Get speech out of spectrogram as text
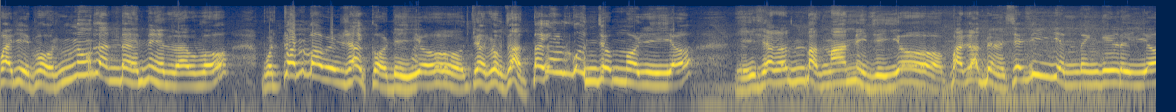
പരിപൂർന്നു കണ്ട് നിറവോ പുത്തൻ ഭവിഷ്യക്കൊടിയോ ചെറു തത്തകൾ കൊഞ്ചും മൊഴിയോ? ഈശ്വരൻ പല പരമേശ്വരി എന്തെങ്കിളിയോ?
